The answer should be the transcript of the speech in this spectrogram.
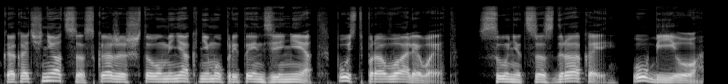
Как очнется, скажешь, что у меня к нему претензий нет, пусть проваливает. Сунется с дракой – убью».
